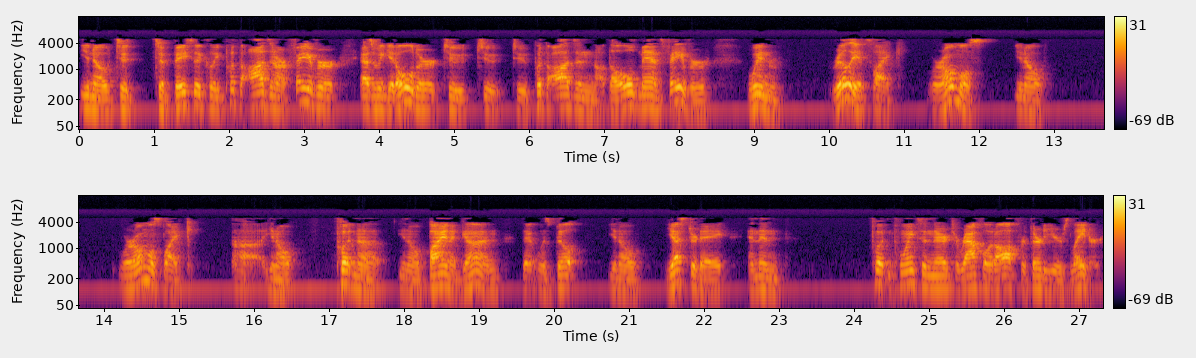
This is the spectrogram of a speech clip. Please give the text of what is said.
you know, to to basically put the odds in our favor as we get older to to to put the odds in the old man's favor when really it's like we're almost you know we're almost like uh, you know putting a you know buying a gun that was built you know yesterday and then putting points in there to raffle it off for 30 years later.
